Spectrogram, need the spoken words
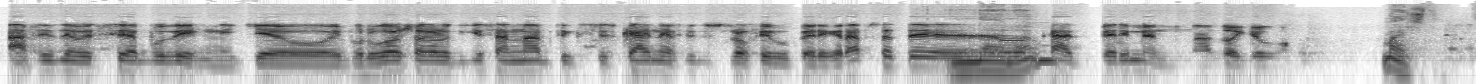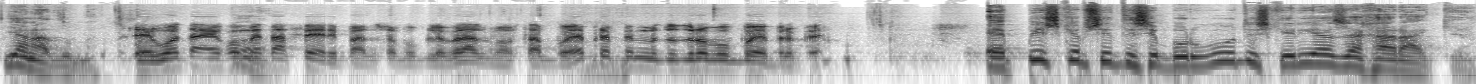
αυτή την ευαισθησία που δείχνει και ο Υπουργός Αγροτικής Ανάπτυξης κάνει αυτή τη στροφή που περιγράψατε, Ναι, ε, ναι. κάτι περιμένω να δω κι εγώ. Μάλιστα. Για να δούμε. Εγώ τα έχω μεταφέρει πάντως από πλευράς μου αυτά που έπρεπε με τον τρόπο που έπρεπε. Επίσκεψη της Υπουργού της κυρίας Ζαχαράκη.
